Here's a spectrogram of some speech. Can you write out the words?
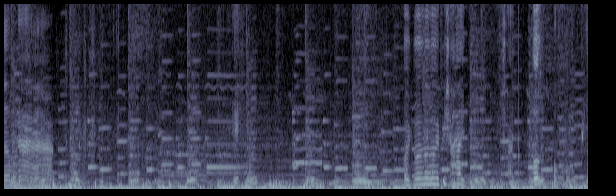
เริ่มหน้านะฮะเอ๊ะเฮ้ยเฮ้ยพี่ชายพี่ชายเออโอ้โหพี่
